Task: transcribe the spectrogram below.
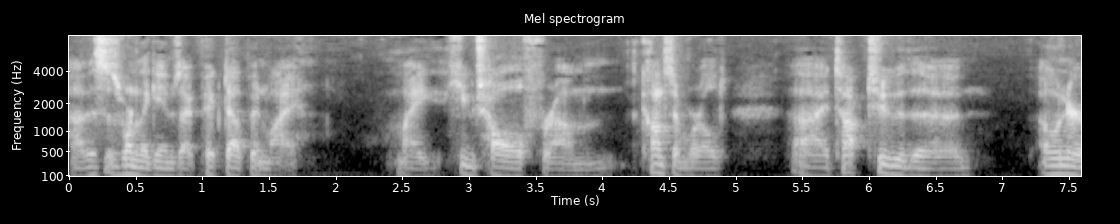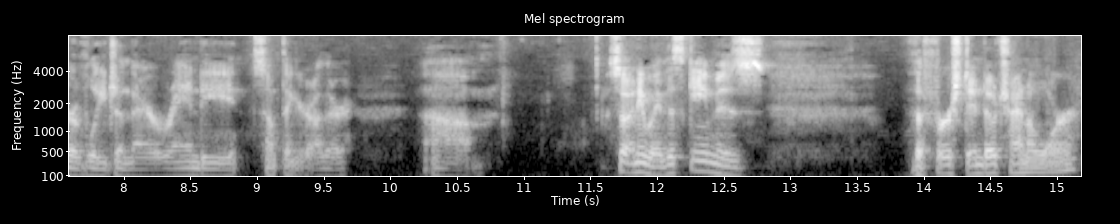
Uh, this is one of the games I picked up in my my huge haul from ConsimWorld. Uh, I talked to the owner of Legion there, Randy something or other. Um, so anyway, this game is the first Indochina War.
